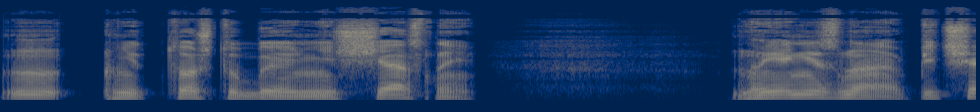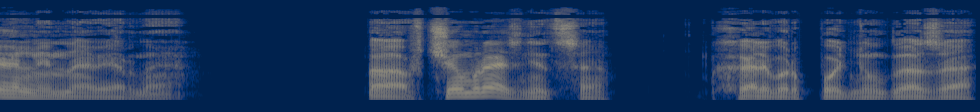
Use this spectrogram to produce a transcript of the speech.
«Не то чтобы несчастной, но я не знаю, печальной, наверное». «А в чем разница?» Хальвар поднял глаза.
